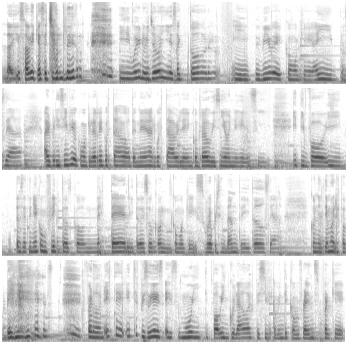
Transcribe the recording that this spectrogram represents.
nadie sabe qué hace Chandler. y bueno, Joey es actor y vive como que ahí, o sea, al principio como que le recostaba tener algo estable, encontrar audiciones y, y tipo, y, o sea, tenía conflictos con Estelle y todo eso, con como que su representante y todo, o sea, con el tema de los papeles. Perdón, este, este episodio es, es muy tipo vinculado específicamente con Friends porque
